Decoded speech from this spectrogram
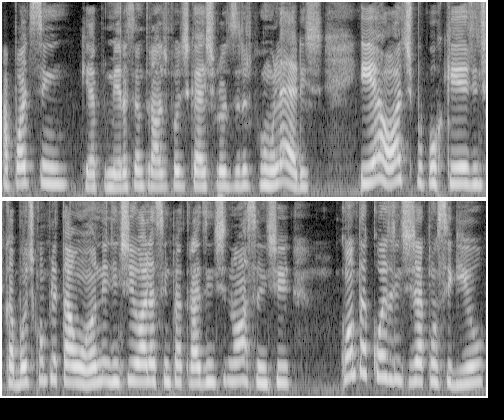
a Pode Sim, que é a primeira central de podcast produzida por mulheres. E é ótimo porque a gente acabou de completar um ano e a gente olha assim pra trás e a gente, nossa, a gente. Quanta coisa a gente já conseguiu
